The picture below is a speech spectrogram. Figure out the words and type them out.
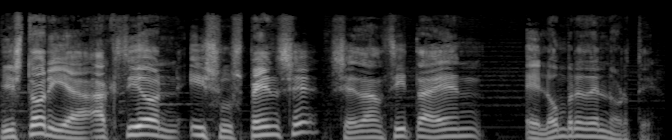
Historia, acción y suspense se dan cita en El hombre del norte.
